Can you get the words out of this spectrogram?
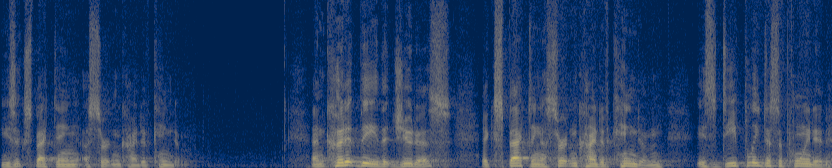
He's expecting a certain kind of kingdom. And could it be that Judas, expecting a certain kind of kingdom, is deeply disappointed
